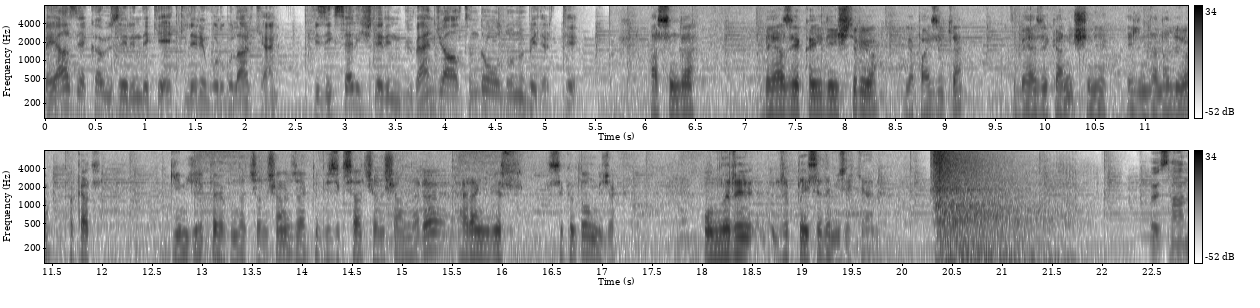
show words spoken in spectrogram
beyaz yaka üzerindeki etkileri vurgularken fiziksel işlerin güvence altında olduğunu belirtti. Aslında beyaz yakayı değiştiriyor yapay zeka. Beyaz yakanın işini elinden alıyor. Fakat gemicilik tarafında çalışan özellikle fiziksel çalışanlara herhangi bir sıkıntı olmayacak. Onları replace edemeyecek yani. Özhan,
